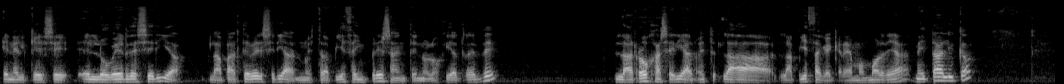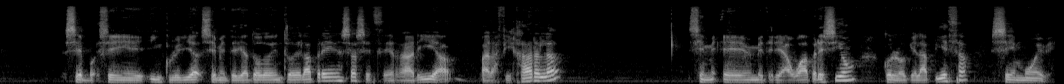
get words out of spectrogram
en el que se, lo verde sería, la parte verde sería nuestra pieza impresa en tecnología 3D, la roja sería la, la pieza que queremos moldear, metálica, se, incluiría, se metería todo dentro de la prensa, se cerraría para fijarla, se eh, metería agua a presión, con lo que la pieza se mueve.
